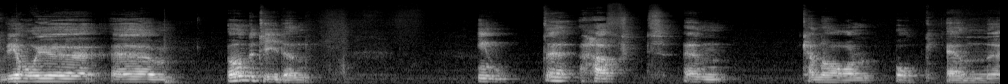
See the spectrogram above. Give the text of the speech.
vi har ju eh, under tiden inte haft en kanal och en eh,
